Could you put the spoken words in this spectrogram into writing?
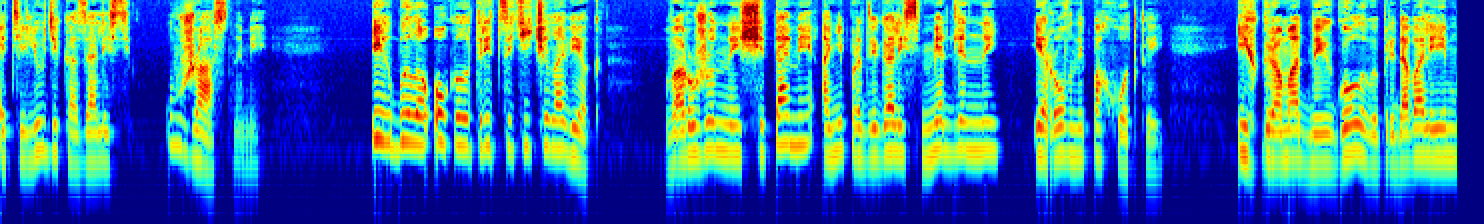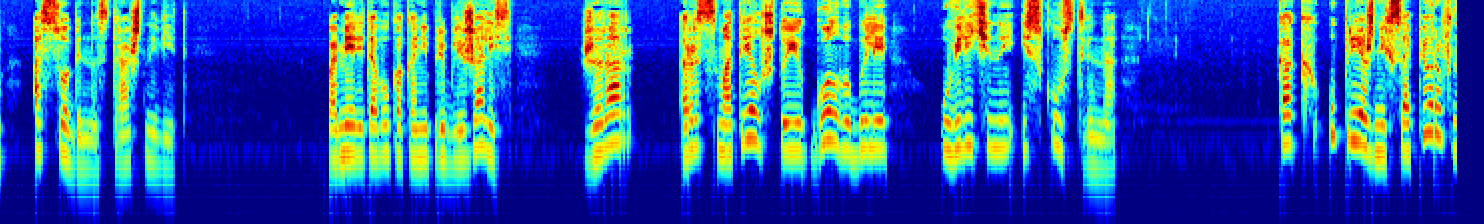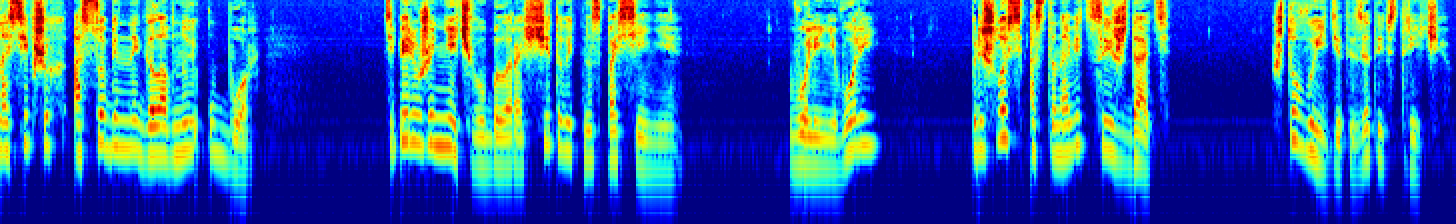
эти люди казались ужасными. Их было около тридцати человек. Вооруженные щитами, они продвигались медленной и ровной походкой. Их громадные головы придавали им особенно страшный вид. По мере того, как они приближались, Жерар рассмотрел, что их головы были увеличены искусственно, как у прежних саперов, носивших особенный головной убор. Теперь уже нечего было рассчитывать на спасение. Волей-неволей пришлось остановиться и ждать, что выйдет из этой встречи.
